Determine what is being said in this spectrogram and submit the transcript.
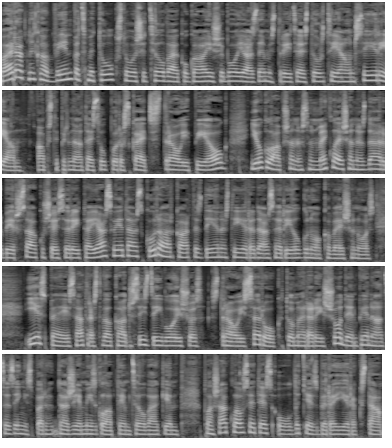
Vairāk nekā 11 tūkstoši cilvēku gājuši bojā zemestrīcēs Turcijā un Sīrijā. Apstiprinātais upuru skaits strauji pieaug, jo glābšanas un meklēšanas darbi ir sākušies arī tajās vietās, kur ārkārtas dienesti ieradās ar ilgu nokavēšanos. Iespējas atrast vēl kādus izdzīvojušos strauji sarūk, tomēr arī šodien pienāca ziņas par dažiem izglābtiem cilvēkiem. Plašāk klausieties Ulda Ķezbera ierakstā.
